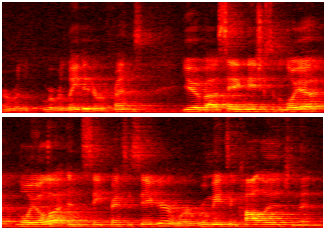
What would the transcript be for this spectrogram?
or were related or were friends. You have uh, St. Ignatius of Loyola, Loyola and St. Francis Xavier were roommates in college and then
